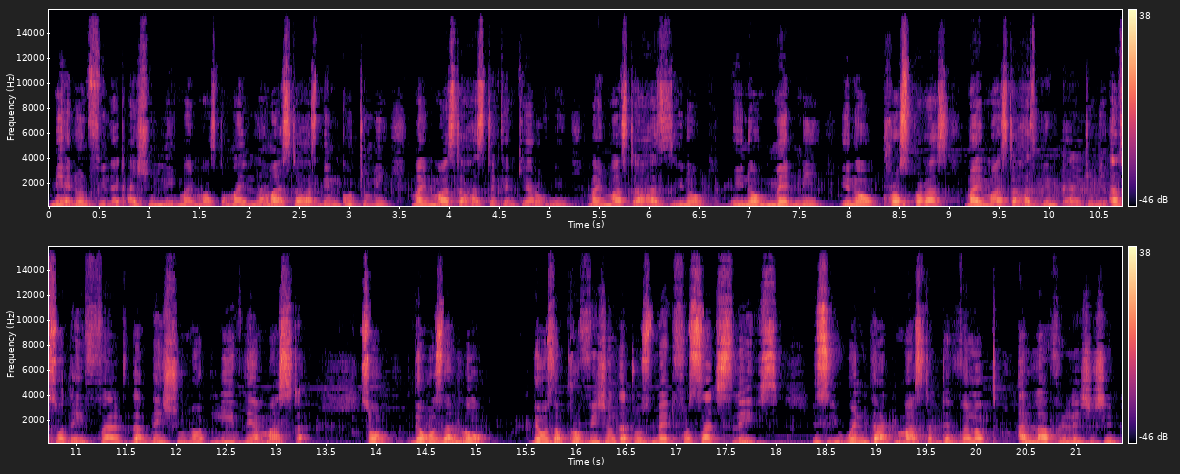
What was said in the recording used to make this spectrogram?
me, I don't feel like I should leave my master. My master has been good to me. My master has taken care of me. My master has, you know, you know, made me, you know, prosperous. My master has been kind to me. And so they felt that they should not leave their master. So there was a law, there was a provision that was made for such slaves. You see, when that master developed a love relationship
